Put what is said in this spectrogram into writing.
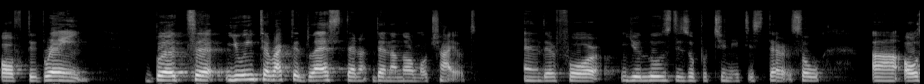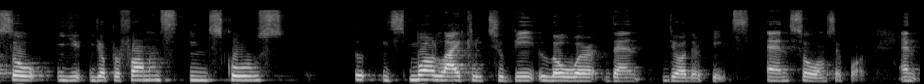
of the brain but uh, you interacted less than, than a normal child and therefore you lose these opportunities there. So uh, also you, your performance in schools is more likely to be lower than the other kids and so on and so forth. And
